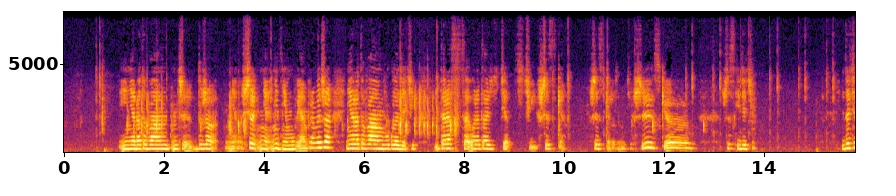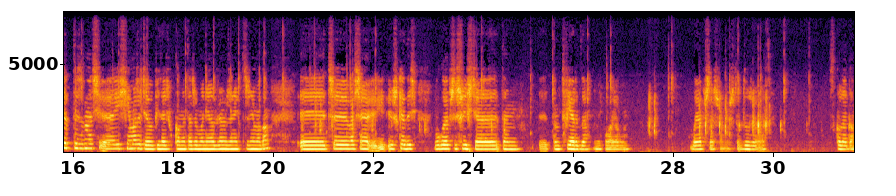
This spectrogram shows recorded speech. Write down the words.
i nie ratowałam, znaczy dużo, nie no, śred- nie, nic nie mówiłem prawie, że nie ratowałam w ogóle dzieci. I teraz chcę uratować dzieci, wszystkie, wszystkie, rozumiecie, wszystkie, wszystkie dzieci. I dajcie też znać, e, jeśli możecie wypisać w komentarzu, bo nie wiem, że niektórzy nie mogą, e, czy właśnie już kiedyś w ogóle przyszliście ten, y, tą twierdzę mikołajową. Bo ja przeszłam to dużo razy kolegą.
